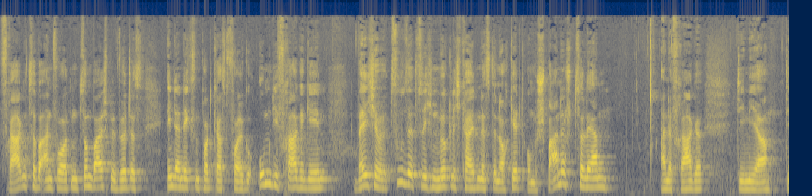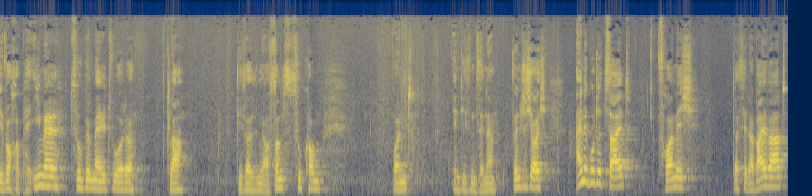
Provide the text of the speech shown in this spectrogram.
Fragen zu beantworten. Zum Beispiel wird es in der nächsten Podcast-Folge um die Frage gehen, welche zusätzlichen Möglichkeiten es denn noch gibt, um Spanisch zu lernen. Eine Frage, die mir die Woche per E-Mail zugemeldet wurde. Klar, wie soll sie mir auch sonst zukommen? Und in diesem Sinne wünsche ich euch eine gute Zeit, freue mich, dass ihr dabei wart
